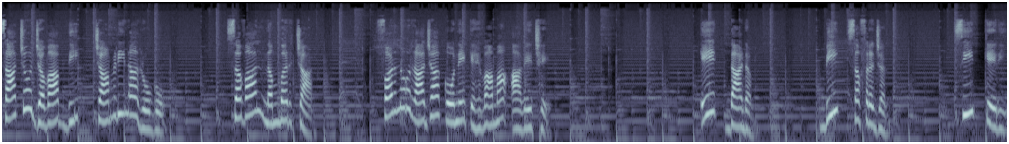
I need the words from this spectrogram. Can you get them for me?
સાચો જવાબ દી ચામડીના રોગો સવાલ નંબર ચાર ફળનો રાજા કોને કહેવામાં આવે છે એ દાડમ બી સફરજન સી કેરી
